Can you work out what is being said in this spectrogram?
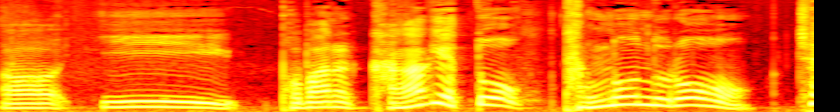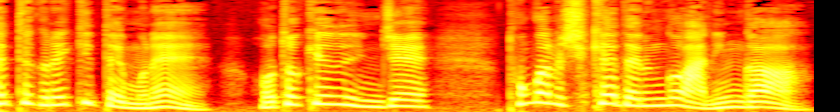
어 이 법안을 강하게 또 당론으로 채택을 했기 때문에 어떻게든 이제 통과를 시켜야 되는 거 아닌가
